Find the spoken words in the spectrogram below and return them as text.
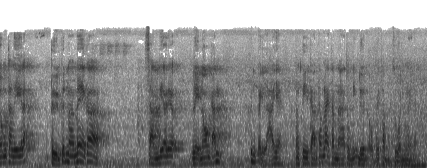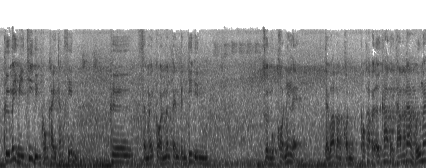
ลงทะเลแล้วตื่นขึ้นมาแม่ก็สั่งเดียวเดียวเหล่นองกันขึ้นไปหลายอะบางทีการทำไร่ทำนาตรงนี้เดินออกไปทำสวนตรงไหนนะคือไม่มีที่ดินของใครทั้งสิ้น คือสมัยก่อนมันเป็นเป็นที่ดินส่วนบุคคลนี่แหละ แต่ว่าบางคนเขาเข้าไปเออเข้าไปทำตั้งปื้อไหม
